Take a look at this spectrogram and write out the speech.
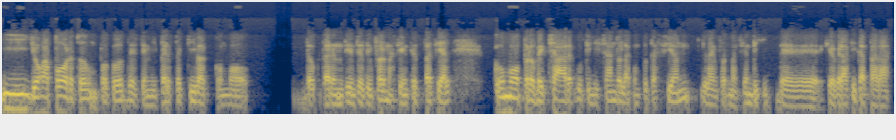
Y yo aporto un poco desde mi perspectiva como doctor en ciencias de información espacial, cómo aprovechar utilizando la computación la información geográfica para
